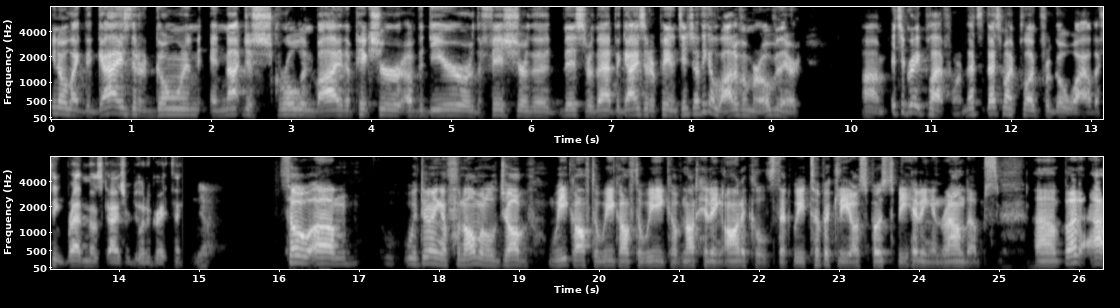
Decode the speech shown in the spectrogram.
you know, like the guys that are going and not just scrolling by the picture of the deer or the fish or the this or that, the guys that are paying attention, I think a lot of them are over there um, it's a great platform. That's that's my plug for GoWild. I think Brad and those guys are doing a great thing. Yeah. So um, we're doing a phenomenal job week after week after week of not hitting articles that we typically are supposed to be hitting in roundups. Uh, but uh,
